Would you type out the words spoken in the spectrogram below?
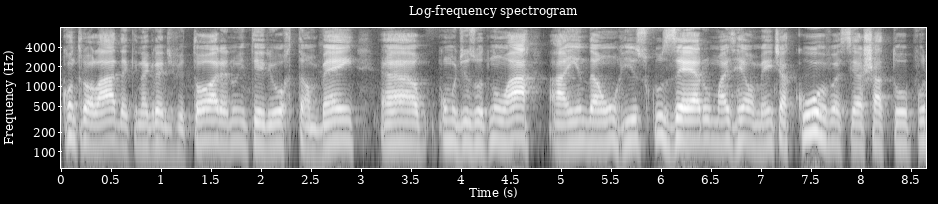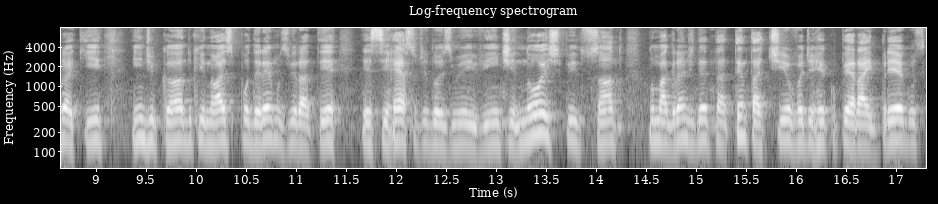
controlada aqui na Grande Vitória, no interior também. Ah, como diz o outro, não há ainda um risco zero, mas realmente a curva se achatou por aqui, indicando que nós poderemos vir a ter esse resto de 2020 no Espírito Santo, numa grande tentativa de recuperar empregos,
